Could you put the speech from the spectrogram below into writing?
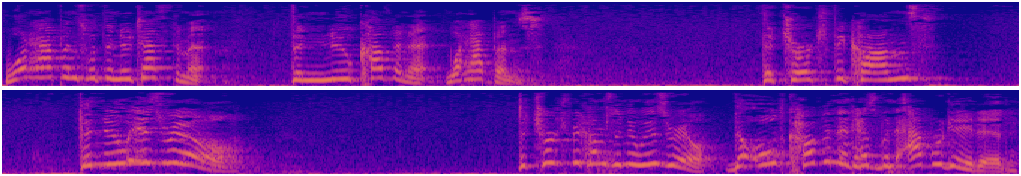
What happens with the New Testament? The New Covenant. What happens? The church becomes the new Israel. The church becomes the new Israel. The old covenant has been abrogated.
